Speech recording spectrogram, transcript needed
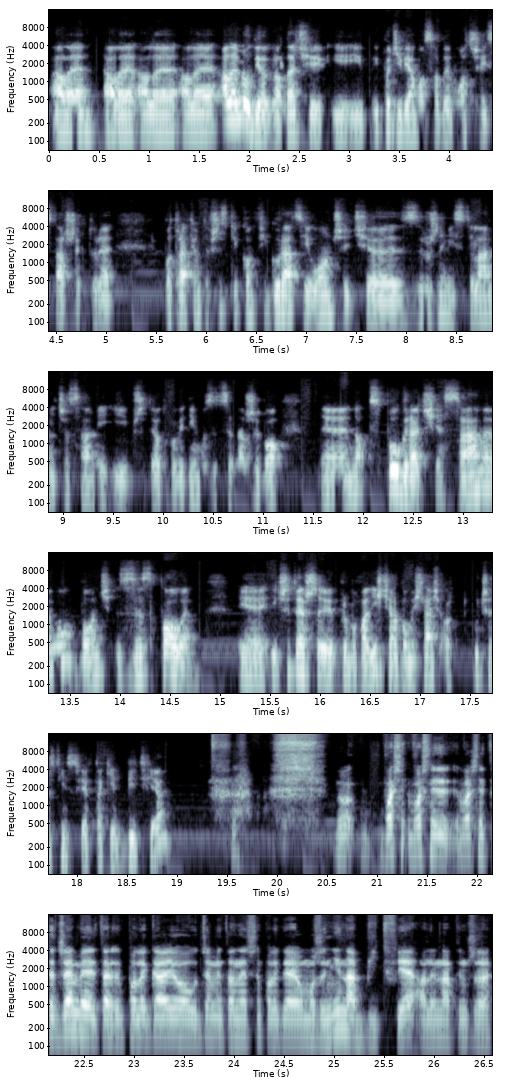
ale, ale, ale, ale, ale lubię oglądać i, i, i podziwiam osoby młodsze i starsze, które potrafią te wszystkie konfiguracje łączyć e, z różnymi stylami czasami i przy tej odpowiedniej muzyce na żywo e, no, współgrać się samemu bądź z zespołem. I, i czy też e, próbowaliście albo myślałeś o uczestnictwie w takiej bitwie? No właśnie, właśnie, właśnie te dżemy polegają, dżemy taneczne polegają może nie na bitwie, ale na tym, że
